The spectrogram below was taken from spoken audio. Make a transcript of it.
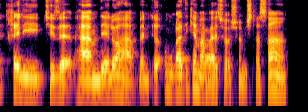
خیلی چیزه همدل و هم یعنی اونقدری که من. بچه هاشو می‌شناسم.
